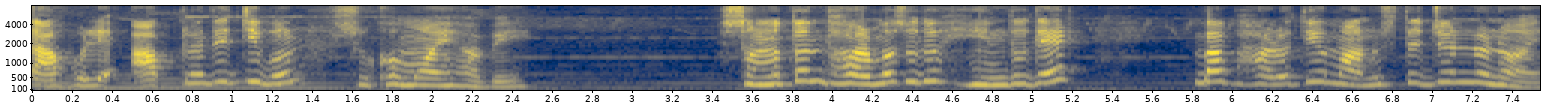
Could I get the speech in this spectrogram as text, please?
তাহলে আপনাদের জীবন সুখময় হবে। সনাতন ধর্ম শুধু হিন্দুদের বা ভারতীয় মানুষদের জন্য নয়,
